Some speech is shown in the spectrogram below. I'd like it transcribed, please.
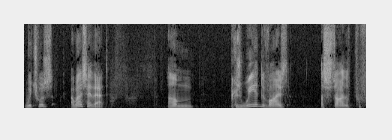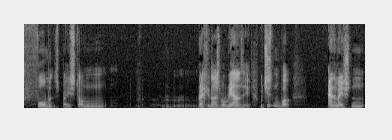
which was and when I say that, um, because we had devised a style of performance based on recognizable reality, which isn't what animation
